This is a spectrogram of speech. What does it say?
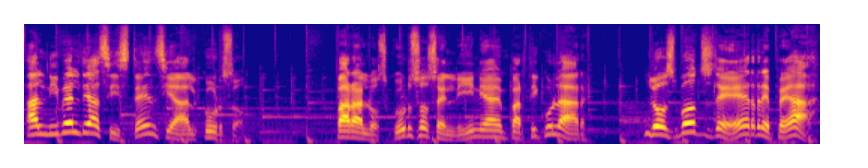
al nivel de asistencia al curso. Para los cursos en línea en particular, los bots de RPA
